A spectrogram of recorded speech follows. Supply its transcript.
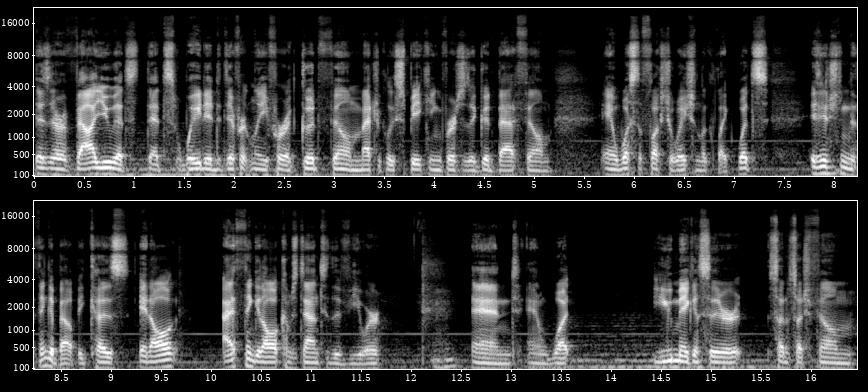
is there a value that's that's weighted differently for a good film, metrically speaking, versus a good bad film, and what's the fluctuation look like? What's is interesting to think about because it all, I think it all comes down to the viewer, and and what you may consider such and such film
